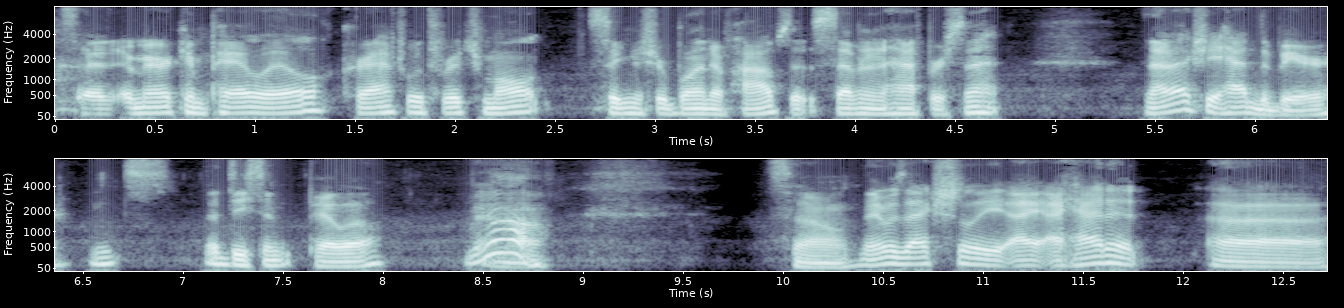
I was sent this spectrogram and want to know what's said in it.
it's an American Pale Ale, craft with rich malt, signature blend of hops at seven and a half percent. And I've actually had the beer. It's a decent pale ale. Yeah. So it was actually I, I had it uh,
